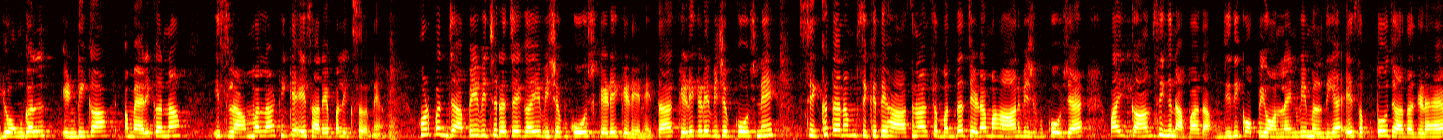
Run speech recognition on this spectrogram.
ਯੋਂਗਲ ਇੰਡੀਕਾ ਅਮਰੀਕਨਾ ਇਸਲਾਮ ਵਾਲਾ ਠੀਕ ਹੈ ਇਹ ਸਾਰੇ ਆਪਾਂ ਲਿਖ ਸਕਦੇ ਹਾਂ ਹੁਣ ਪੰਜਾਬੀ ਵਿੱਚ ਰਚੇ ਗਏ ਵਿਸ਼ਵ ਕੋਸ਼ ਕਿਹੜੇ-ਕਿਹੜੇ ਨੇ ਤਾਂ ਕਿਹੜੇ-ਕਿਹੜੇ ਵਿਸ਼ਵ ਕੋਸ਼ ਨੇ ਸਿੱਖ ਧਰਮ ਸਿੱਖ ਇਤਿਹਾਸ ਨਾਲ ਸੰਬੰਧਿਤ ਜਿਹੜਾ ਮਹਾਨ ਵਿਸ਼ਵ ਕੋਸ਼ ਹੈ ਭਾਈ ਕਾਨ ਸਿੰਘ ਨਾਭਾ ਦਾ ਜਿਹਦੀ ਕਾਪੀ ਆਨਲਾਈਨ ਵੀ ਮਿਲਦੀ ਹੈ ਇਹ ਸਭ ਤੋਂ ਜ਼ਿਆਦਾ ਜਿਹੜਾ ਹੈ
